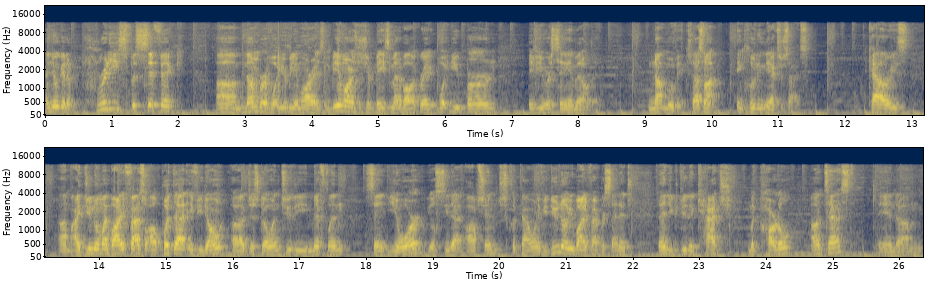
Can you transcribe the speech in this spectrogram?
and you'll get a pretty specific um, number of what your BMR is. And BMR is just your base metabolic rate, what you burn if you were sitting in bed all day, not moving. So that's not including the exercise. Calories. Um, I do know my body fat, so I'll put that. If you don't, uh, just go into the Mifflin St. Jeor. You'll see that option. Just click that one. If you do know your body fat percentage, then you can do the Katch McArdle uh, test. And um,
